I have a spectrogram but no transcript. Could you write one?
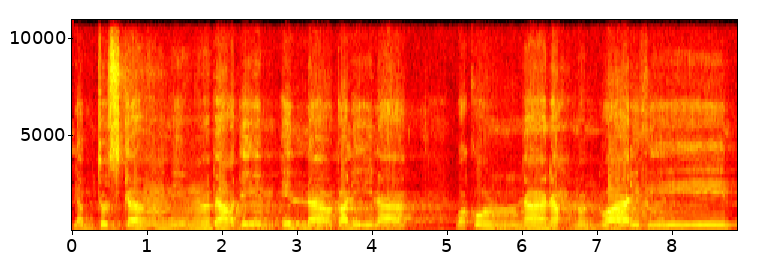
لم تسكن من بعدهم إلا قليلا وكنا نحن الوارثين.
